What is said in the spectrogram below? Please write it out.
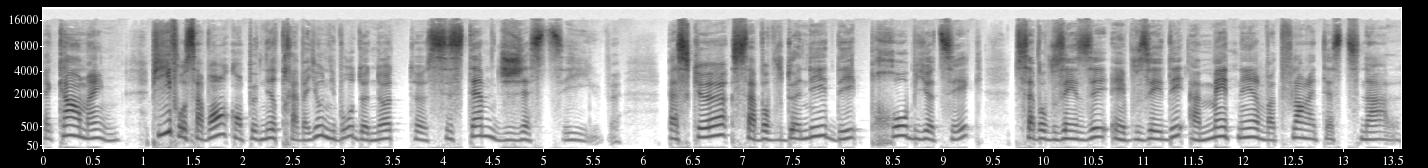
Fait quand même. Puis il faut savoir qu'on peut venir travailler au niveau de notre système digestif parce que ça va vous donner des probiotiques, puis ça va vous aider, vous aider à maintenir votre flore intestinale,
